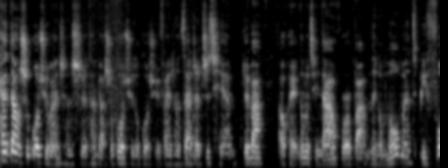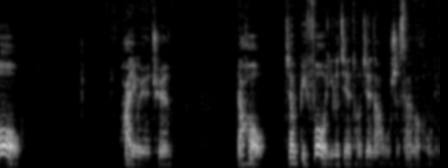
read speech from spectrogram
Had done 是过去完成时，它表示过去的过去，翻译成在这之前，对吧？OK，那么请大家伙儿把那个 moment before 画一个圆圈，然后将 before 一个箭头箭到五十三个空里面。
